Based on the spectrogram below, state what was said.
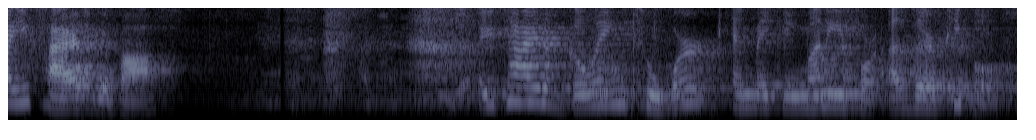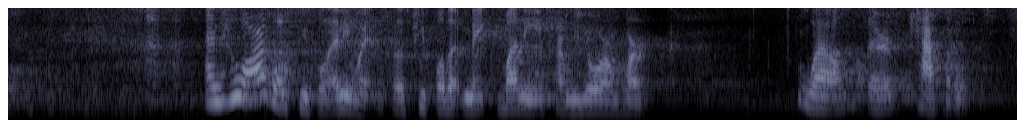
Are you tired of your boss? Are you tired of going to work and making money for other people? And who are those people, anyways, those people that make money from your work? Well, they're capitalists.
